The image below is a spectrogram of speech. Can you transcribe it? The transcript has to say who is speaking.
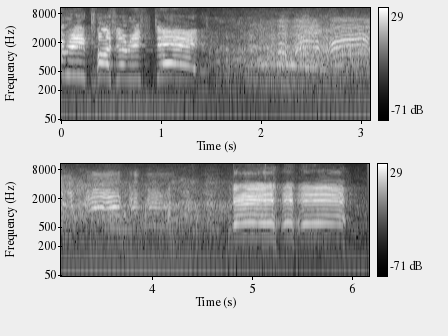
Speaker 1: Harry Potter is dead!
